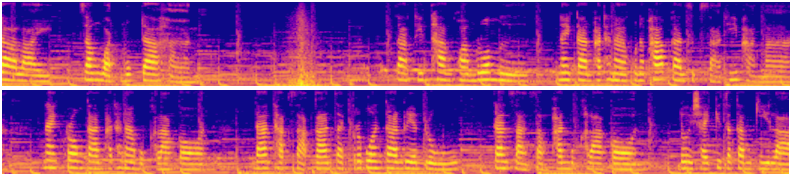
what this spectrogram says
ดาลัย จังหวัดมุกดาหาร จากทิศทางความร่วมมือในการพัฒนาคุณภาพการศึกษาที่ผ่านมา ในโครงการพัฒนาบุคลากร ด้านทักษะการจัดกระบวนการเรียนรู้ การสานสัมพันธ์บุคลากร โดยใช้กิจกรรมกีฬา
